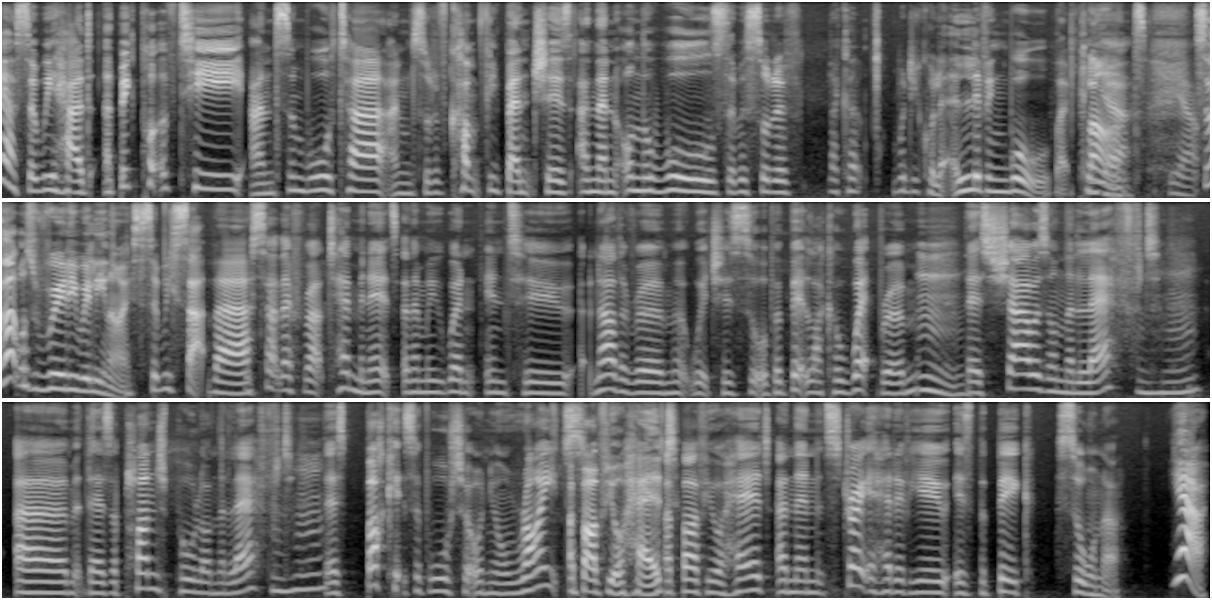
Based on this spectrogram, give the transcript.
Yeah, so we had a big pot of tea and some water and sort of comfy benches. And then on the walls, there was sort of like a, what do you call it? A living wall, like plants. yeah. yeah. So that was really, really nice. So we sat there. We sat there for about 10 minutes and then we went into another room, which is sort of a bit like a wet room. Mm. There's showers on the left, Mm-hmm. um, there's a plunge pool on the left, Hmm. there's buckets of water on your right, Above your head. above your head, and then straight ahead of you is the big sauna. Yeah.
